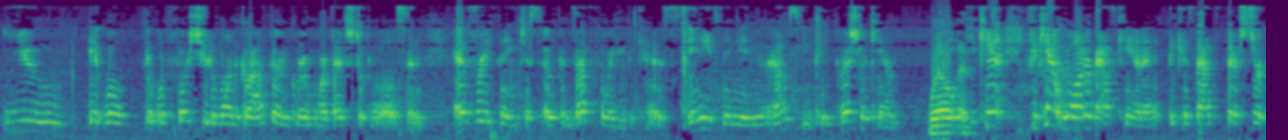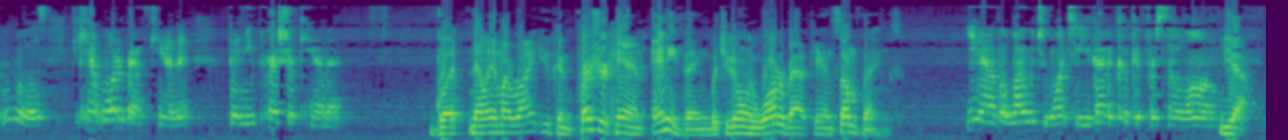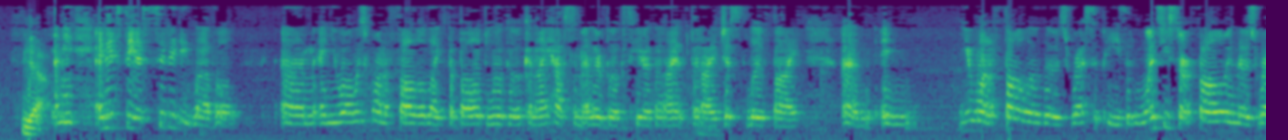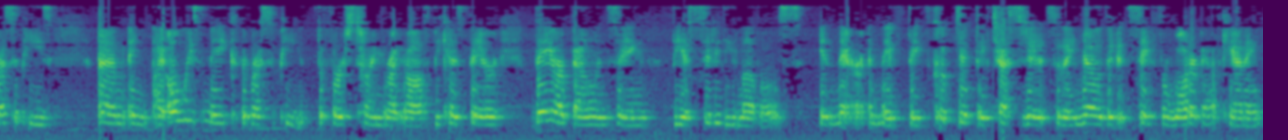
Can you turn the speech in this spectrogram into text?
you it will it will force you to want to go out there and grow more vegetables and everything just opens up for you because anything in your house you can pressure can. Well, If you can't if you can't water bath can it because that's there's certain rules. If you can't water bath can it, then you pressure can it. But now, am I right? You can pressure can anything, but you can only water bath can some things. Yeah, but why would you want to? You got to cook it for so long. Yeah, yeah. I mean, and it's the acidity level. Um, and you always want to follow like the Ball Blue book, and I have some other books here that I that I just live by. Um, and you want to follow those recipes, and once you start following those recipes, um, and I always make the recipe the first time right off because they're they are balancing the acidity levels in there, and they've they've cooked it, they've tested it, so they know that it's safe for water bath canning.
